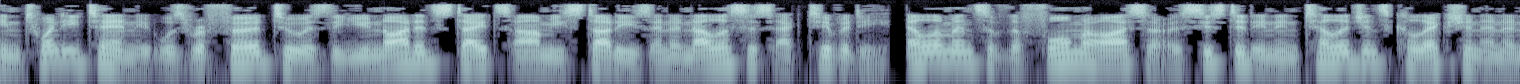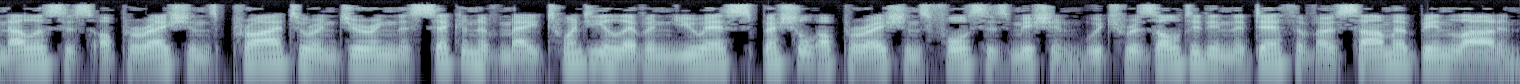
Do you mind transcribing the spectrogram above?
In 2010 it was referred to as the United States Army Studies and Analysis Activity. Elements of the former ISA assisted in intelligence collection and analysis operations prior to and during the 2 May 2011 U.S. Special Operations Forces mission which resulted in the death of Osama bin Laden.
